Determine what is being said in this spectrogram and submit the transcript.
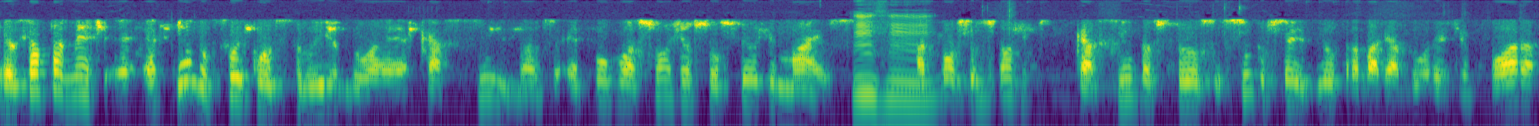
Exatamente. É, é, quando foi construído é, Cacimbas, é, povoação já sofreu demais. Uhum. A construção de Cacimbas trouxe 5, 6 mil trabalhadores de fora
